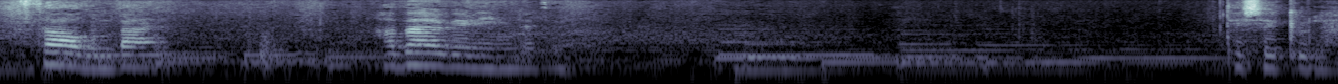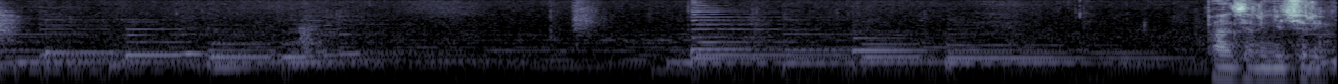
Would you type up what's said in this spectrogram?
Sağ olun ben haber vereyim dedim. Teşekkürler. Ben seni geçireyim.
